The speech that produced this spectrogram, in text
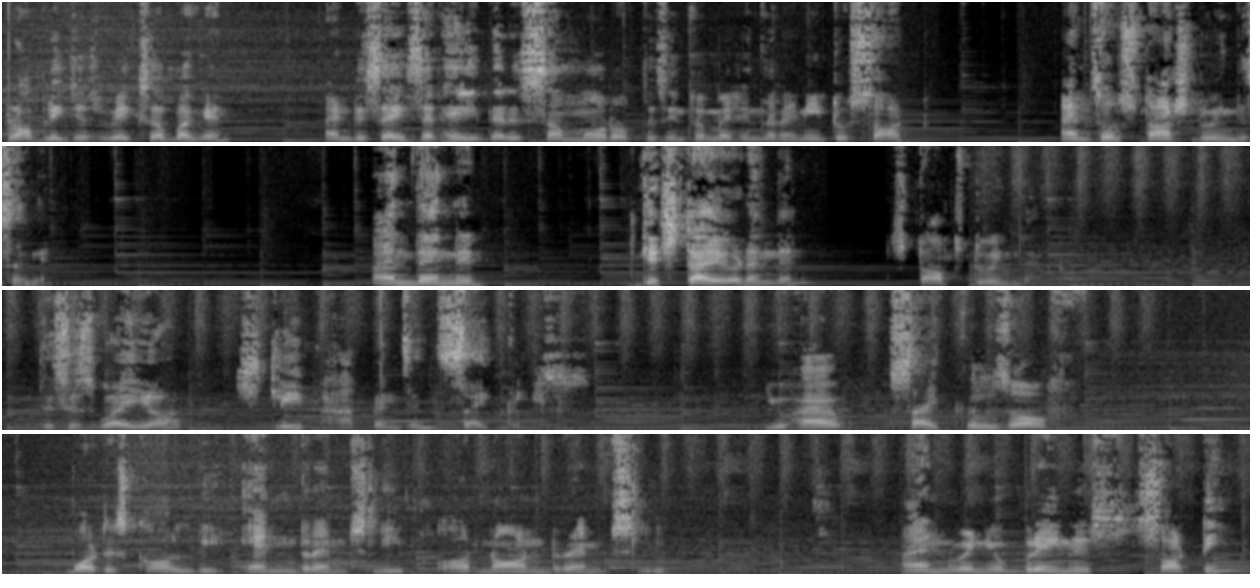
probably just wakes up again and decides that hey, there is some more of this information that I need to sort, and so starts doing this again. And then it gets tired and then stops doing that. This is why your sleep happens in cycles. You have cycles of what is called the NREM sleep or non REM sleep. And when your brain is sorting,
